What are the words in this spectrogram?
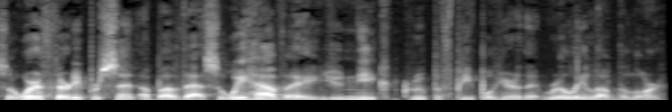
So we're 30% above that. So we have a unique group of people here that really love the Lord.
